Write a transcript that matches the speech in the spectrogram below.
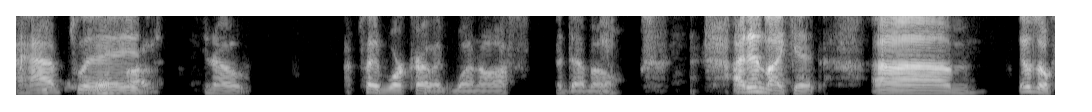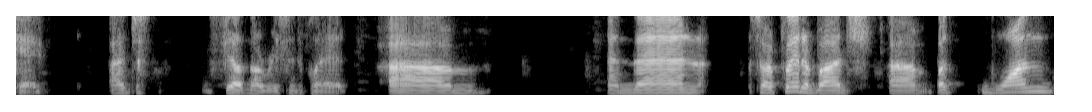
I have played, you know, I played Warcry like one off a demo. I didn't like it. Um, it was okay. I just felt no reason to play it. Um, and then so I played a bunch, um, but one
